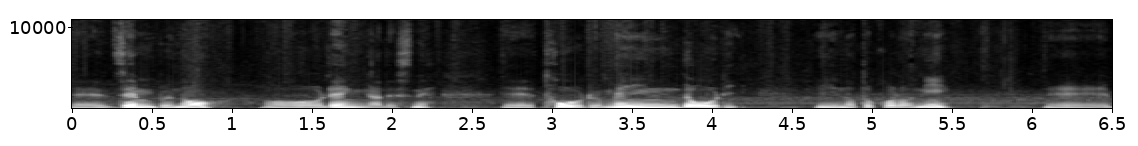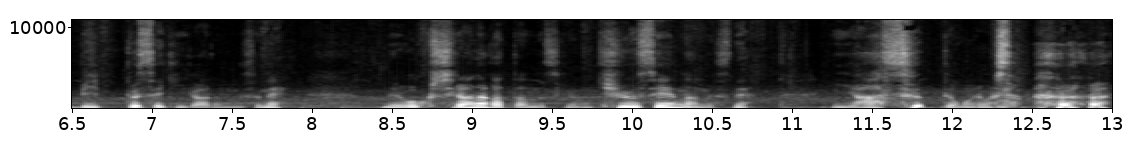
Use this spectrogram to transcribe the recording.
えー、全部のレンがですね、えー、通るメイン通りのところに、えー、VIP 席があるんですね。で僕知らなかったんですけど9000円なんですね。安って思いました。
